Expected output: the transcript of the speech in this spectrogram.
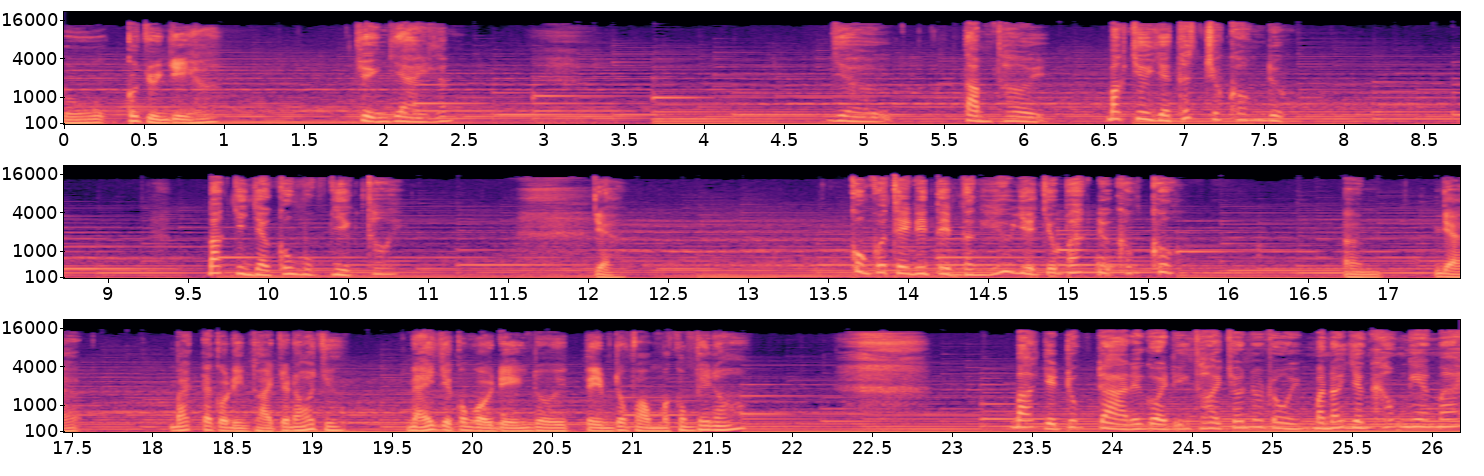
Bộ có chuyện gì hả? Chuyện dài lắm. Giờ tạm thời Bác chưa giải thích cho con được. Bác chỉ nhờ con một việc thôi. Dạ Con có thể đi tìm thằng Hiếu về cho bác được không con à, Dạ Bác đã gọi điện thoại cho nó chưa? Nãy giờ con gọi điện rồi tìm trong phòng mà không thấy nó. Bác và Trúc Trà đã gọi điện thoại cho nó rồi Mà nó vẫn không nghe máy.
